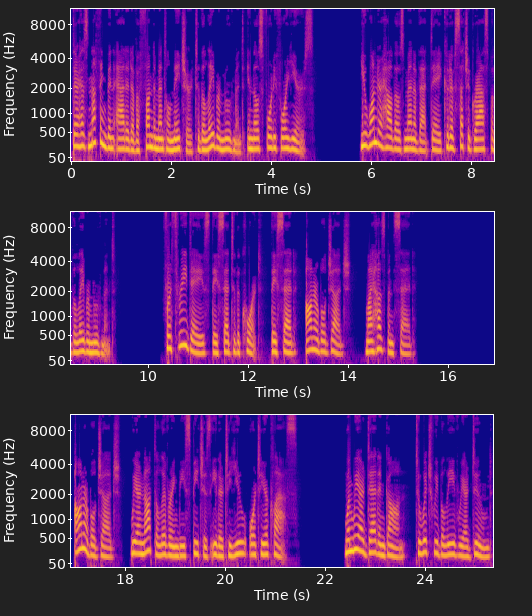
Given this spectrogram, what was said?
There has nothing been added of a fundamental nature to the labor movement in those 44 years. You wonder how those men of that day could have such a grasp of the labor movement. For three days they said to the court, they said, Honorable Judge, my husband said. Honorable Judge, we are not delivering these speeches either to you or to your class. When we are dead and gone, to which we believe we are doomed,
